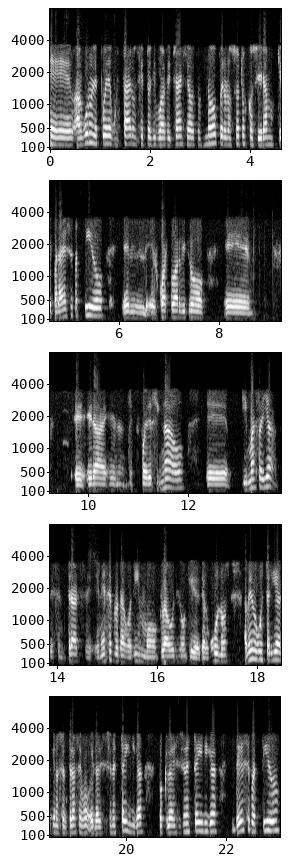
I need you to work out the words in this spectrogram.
Eh, a algunos les puede gustar un cierto tipo de arbitraje, a otros no, pero nosotros consideramos que para ese partido el, el cuarto árbitro eh, eh, era el que fue designado. eh, y más allá de centrarse en ese protagonismo, Claudio, que de algunos, a mí me gustaría que nos centrásemos en las decisiones técnicas, porque las decisiones técnicas de ese partido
